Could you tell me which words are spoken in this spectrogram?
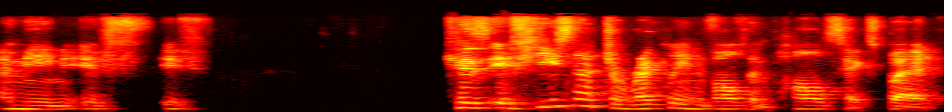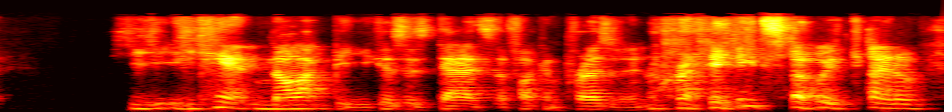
I mean, if if because if he's not directly involved in politics, but he, he can't not be because his dad's the fucking president, right? So it kind of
